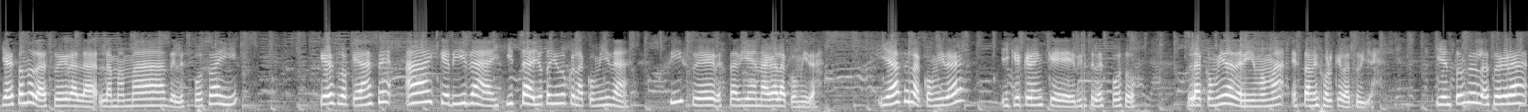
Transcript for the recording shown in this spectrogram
ya estando la suegra, la, la mamá del esposo ahí, ¿qué es lo que hace? Ay, querida, hijita, yo te ayudo con la comida. Sí, suegra, está bien, haga la comida. Y hace la comida, ¿y qué creen que dice el esposo? La comida de mi mamá está mejor que la tuya. Y entonces la suegra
